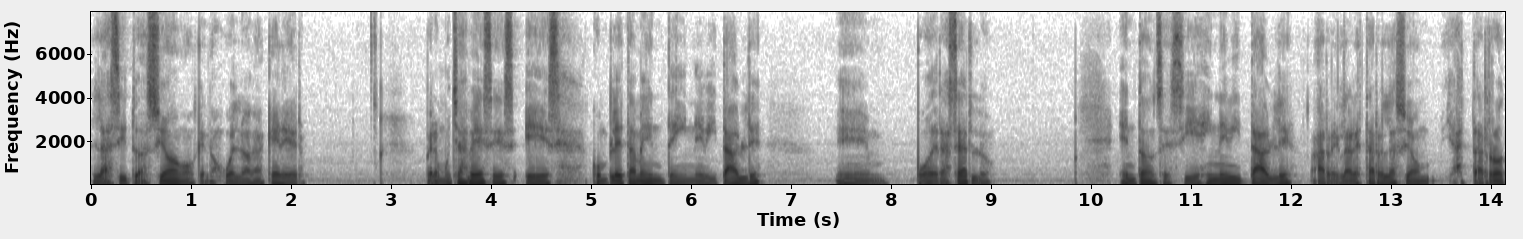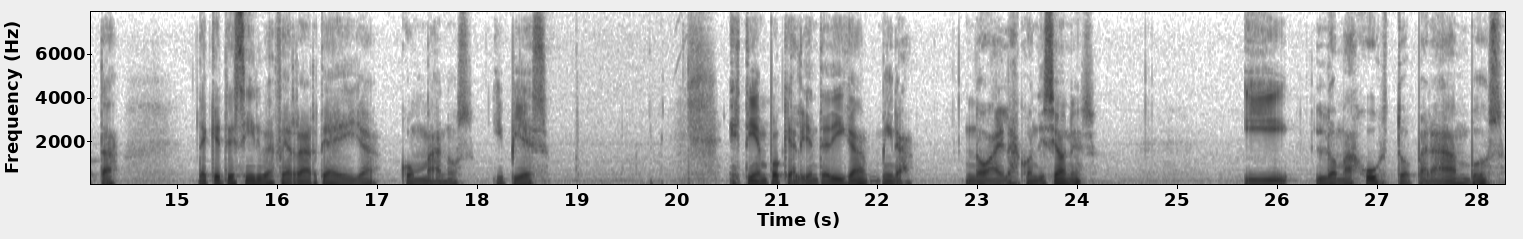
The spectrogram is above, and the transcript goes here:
la situación o que nos vuelvan a querer, pero muchas veces es completamente inevitable eh, poder hacerlo. Entonces, si es inevitable arreglar esta relación, ya está rota, ¿de qué te sirve aferrarte a ella con manos y pies? Es tiempo que alguien te diga, mira, no hay las condiciones, y lo más justo para ambos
